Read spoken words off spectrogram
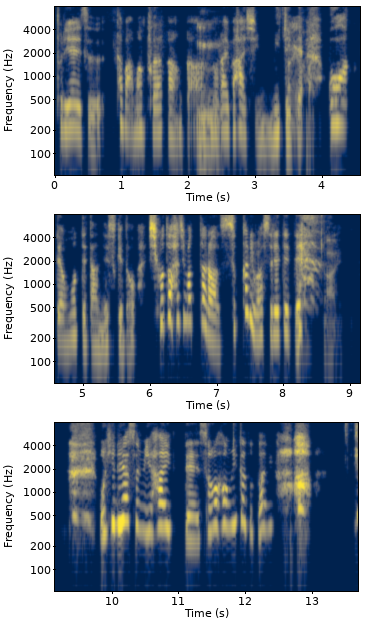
とりあえず、多分アマンプラカンかうんのライブ配信見てて、はいはいおーって思ってたんですけど、仕事始まったらすっかり忘れてて、はい。お昼休み入って、スマホ見た途端に、あゆ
